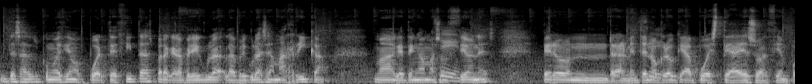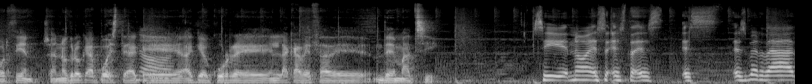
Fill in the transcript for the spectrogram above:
de esas, como decíamos, puertecitas para que la película, la película sea más rica, más, que tenga más Sí. opciones, pero realmente no creo que apueste a eso al 100%. O sea, no creo que apueste a, que, a que ocurre en la cabeza de, de Machi. Sí, no, es, es, es, es, es verdad,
